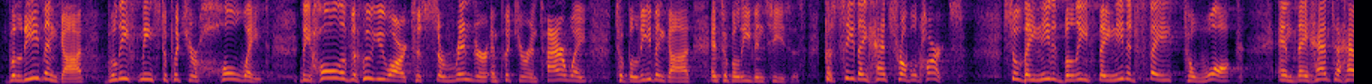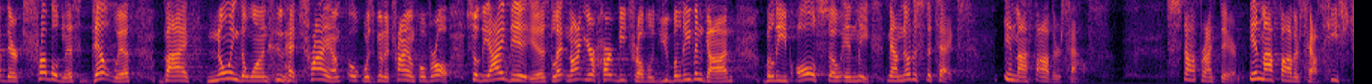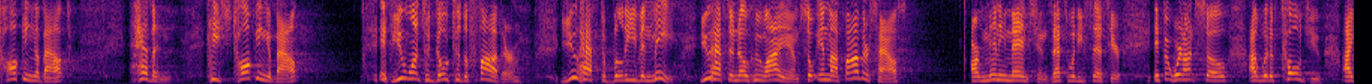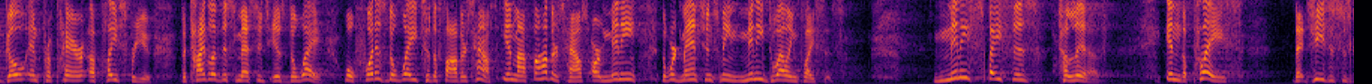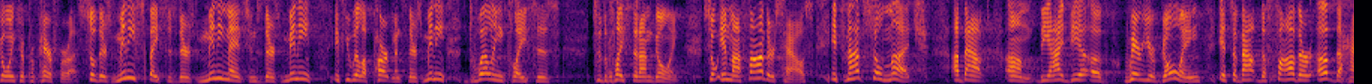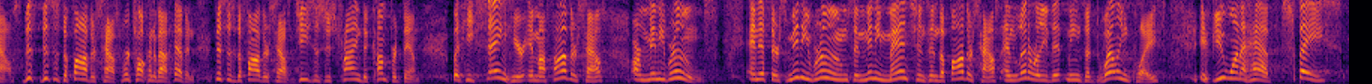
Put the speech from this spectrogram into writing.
believe in God. Belief means to put your whole weight, the whole of who you are, to surrender and put your entire weight to believe in God and to believe in Jesus. Because, see, they had troubled hearts. So they needed belief, they needed faith to walk and they had to have their troubledness dealt with by knowing the one who had triumphed, oh, was going to triumph over all. So the idea is let not your heart be troubled. You believe in God, believe also in me. Now, notice the text in my Father's house. Stop right there. In my Father's house, he's talking about heaven. He's talking about if you want to go to the Father, you have to believe in me. You have to know who I am. So in my Father's house, are many mansions. That's what he says here. If it were not so, I would have told you, I go and prepare a place for you. The title of this message is The Way. Well, what is the way to the Father's house? In my Father's house are many, the word mansions mean many dwelling places, many spaces to live in the place that Jesus is going to prepare for us. So there's many spaces, there's many mansions, there's many, if you will, apartments, there's many dwelling places to the place that I'm going. So in my father's house, it's not so much about um, the idea of where you're going, it's about the father of the house. This, this is the father's house. We're talking about heaven. This is the father's house. Jesus is trying to comfort them. But he's saying here, in my father's house are many rooms. And if there's many rooms and many mansions in the Father's house, and literally that means a dwelling place, if you want to have space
